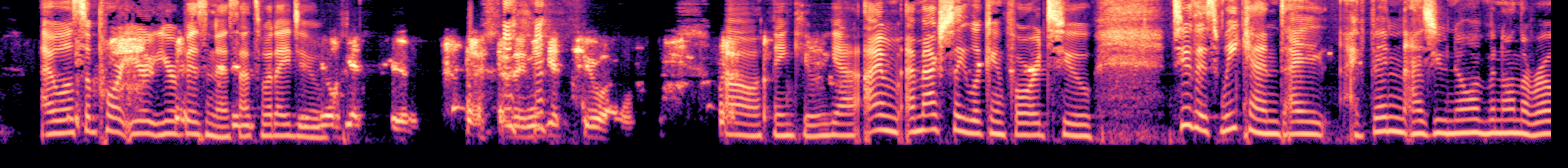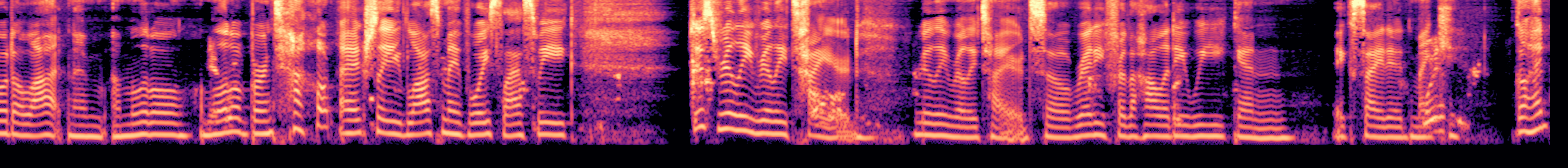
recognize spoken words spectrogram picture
I will support your your business. That's what I do. You'll get two, and then you get two of them. oh, thank you. Yeah, I'm I'm actually looking forward to to this weekend. I I've been, as you know, I've been on the road a lot, and I'm I'm a little I'm a little burnt out. I actually lost my voice last week. Just really, really tired. Oh. Really, really tired. So ready for the holiday week and excited. My kid. Go ahead.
